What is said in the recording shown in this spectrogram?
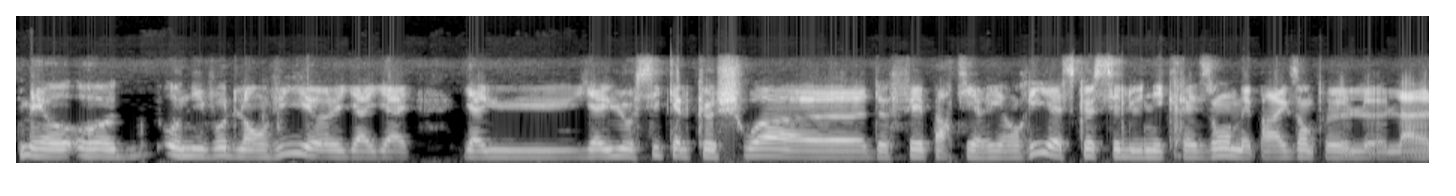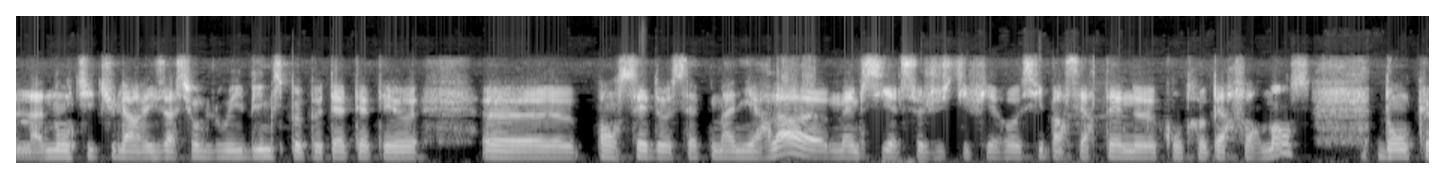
mais au, au, niveau de l'envie, euh, il y a, y a il y a eu il y a eu aussi quelques choix euh, de fait par Thierry Henry. Est-ce que c'est l'unique raison? Mais par exemple, la, la non titularisation de Louis Binks peut peut-être être euh, euh pensée de cette manière-là, euh, même si elle se justifierait aussi par certaines contre-performances. Donc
